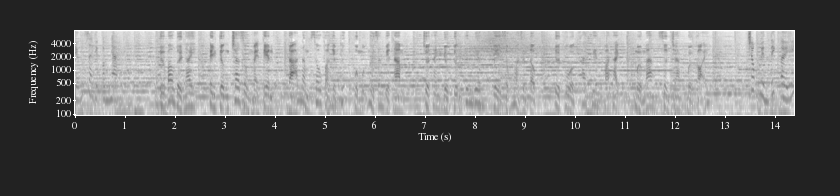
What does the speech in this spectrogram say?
những giai điệu âm nhạc. Từ bao đời nay, hình tượng cha rồng mẹ tiên đã nằm sâu vào tiềm thức của mỗi người dân Việt Nam, trở thành biểu tượng thiêng liêng về giống hòa dân tộc, từ thuở khai thiên phá thạch, mở mang sơn trang bờ cõi. Trong huyền tích ấy,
